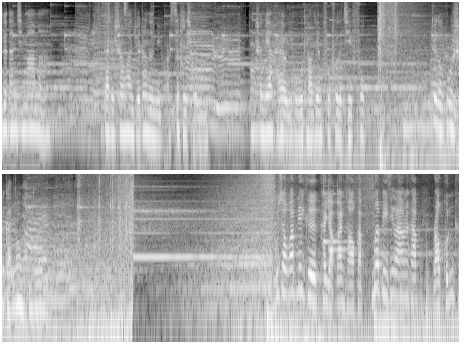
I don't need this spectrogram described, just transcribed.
个单亲妈妈带着身患绝症的女儿四处求医，身边还有一个无条件付出的继父。这个故事感动了很多人。 ผู้ชมครับนี่คือขยับบ้านทอครับ เมื่อปีที่แล้วนะครับ เราคุ้นเค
